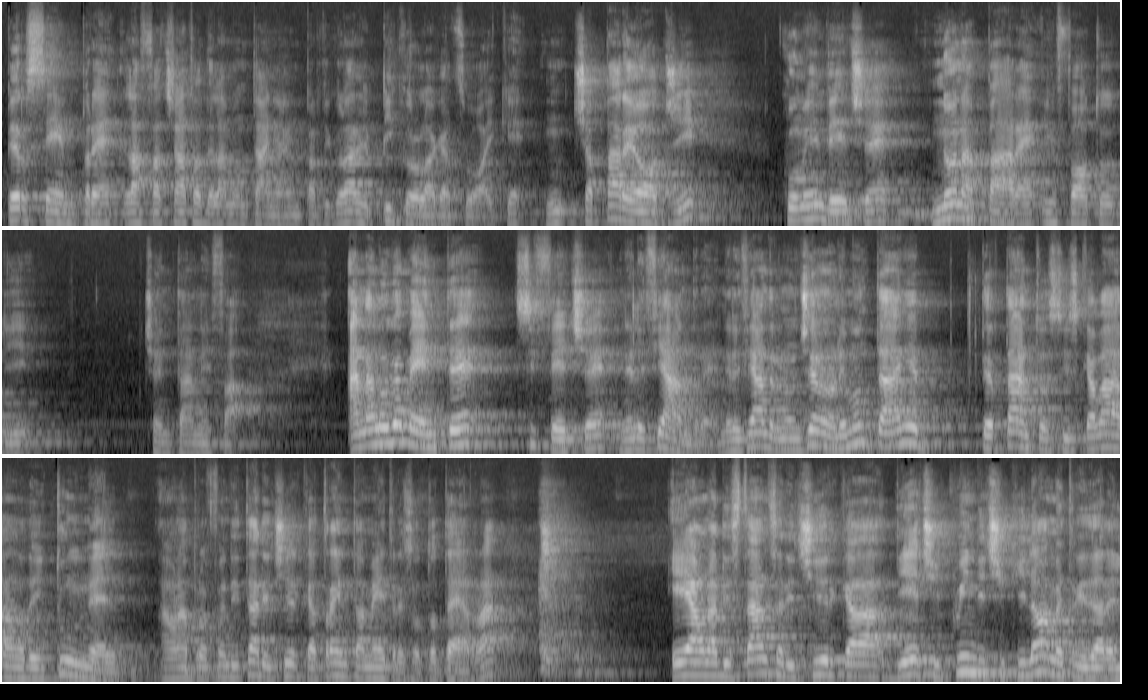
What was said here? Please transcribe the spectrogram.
per sempre la facciata della montagna, in particolare il piccolo Lagazzuoi, che ci appare oggi come invece non appare in foto di cent'anni fa. Analogamente si fece nelle Fiandre. Nelle Fiandre non c'erano le montagne, pertanto si scavarono dei tunnel a una profondità di circa 30 metri sottoterra e a una distanza di circa 10-15 km dalle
